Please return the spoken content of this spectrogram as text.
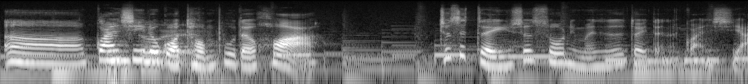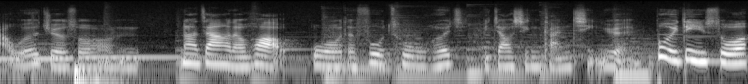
呃，关系如果欸同步的话，就是等于是说你们是对等的关系啊，我就觉得说。嗯那这样的话，我的付出我会比较心甘情愿，不一定说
